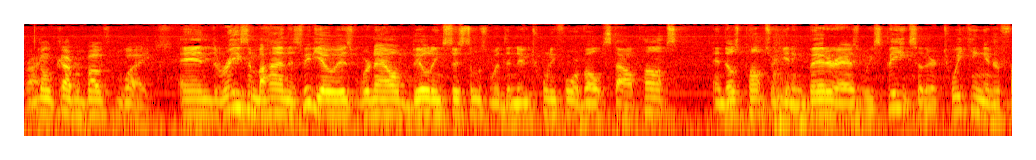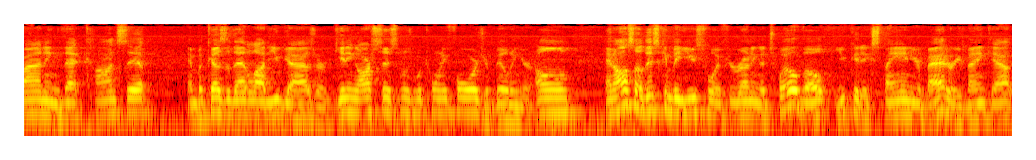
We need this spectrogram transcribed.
Right. We're going to cover both ways. And the reason behind this video is we're now building systems with the new 24 volt style pumps. And those pumps are getting better as we speak. So they're tweaking and refining that concept. And because of that, a lot of you guys are getting our systems with 24s, you're building your own. And also this can be useful if you're running a 12 volt, you could expand your battery bank out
